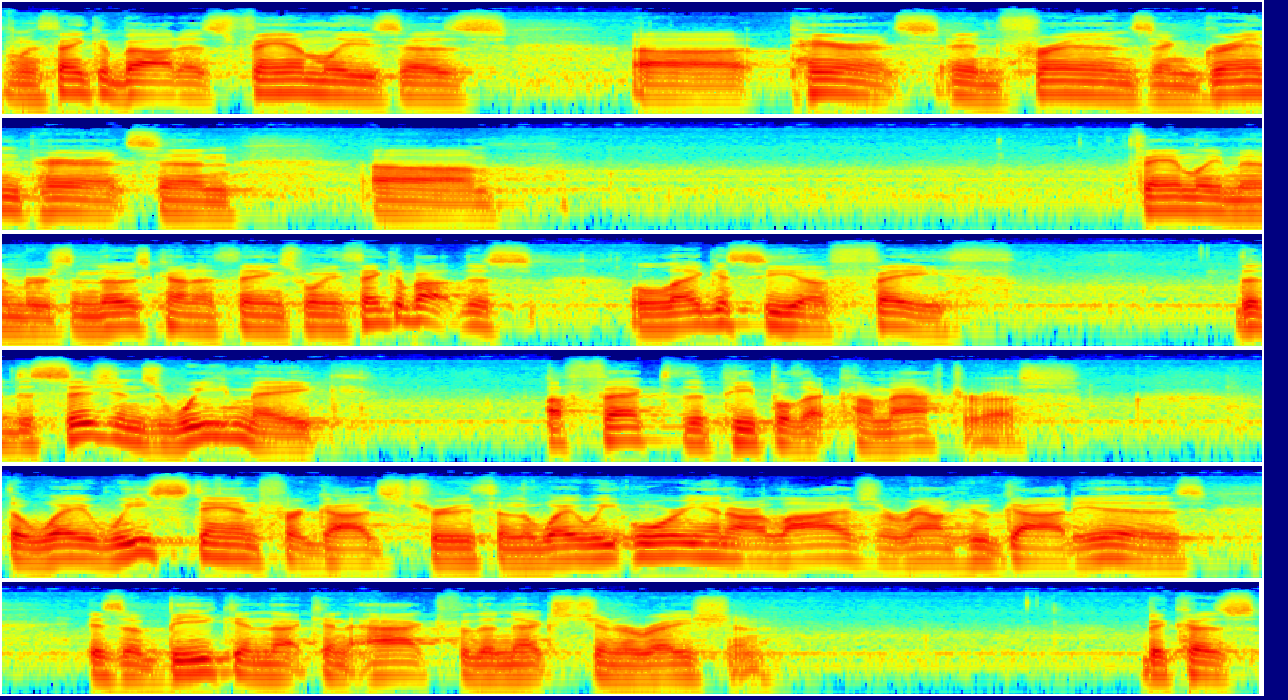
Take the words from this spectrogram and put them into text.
We think about as families, as uh, parents and friends and grandparents and um, family members and those kind of things. When we think about this legacy of faith, the decisions we make affect the people that come after us. The way we stand for God's truth and the way we orient our lives around who God is is a beacon that can act for the next generation. Because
